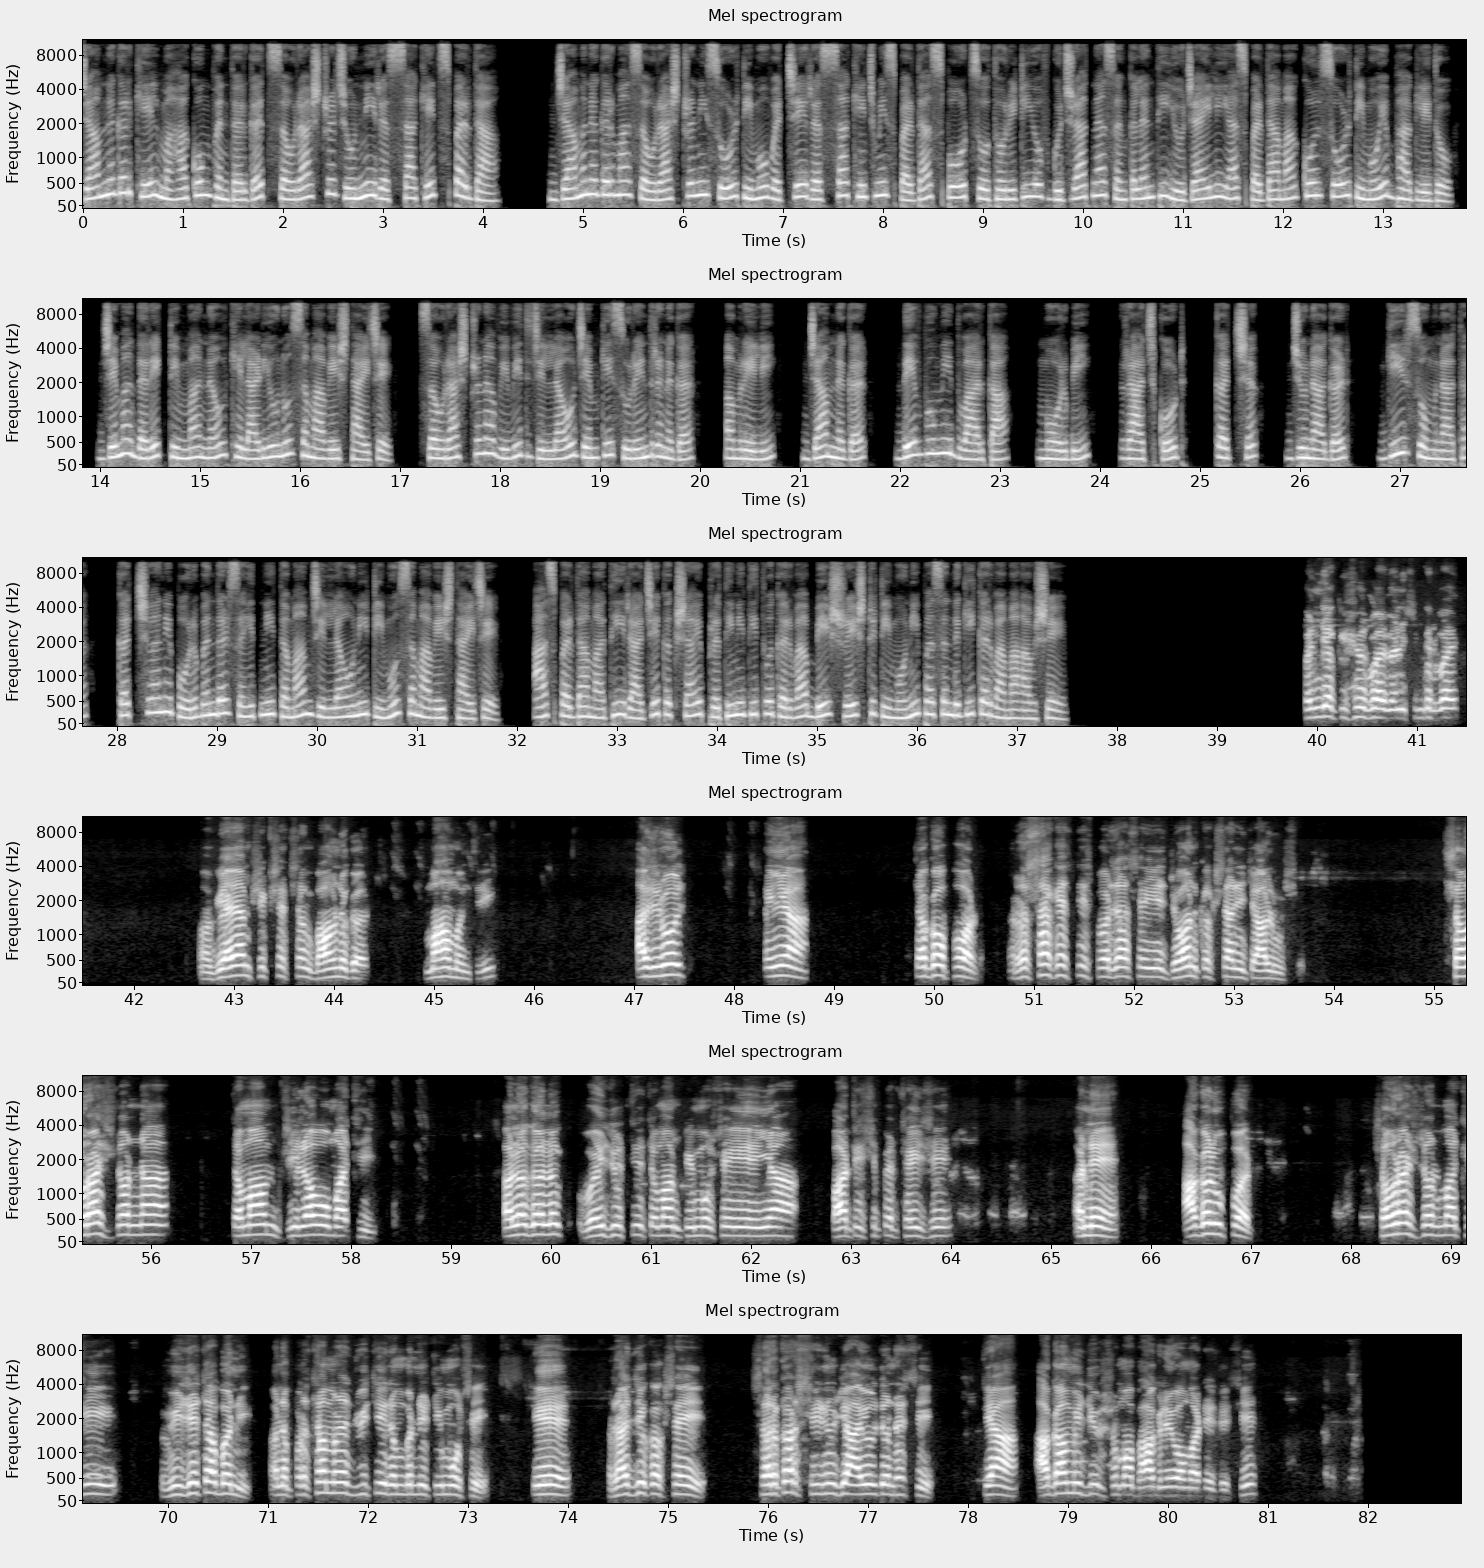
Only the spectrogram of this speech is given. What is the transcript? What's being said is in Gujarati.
જામનગર ખેલ મહાકુંભ અંતર્ગત સૌરાષ્ટ્ર ઝોનની રસ્સાખેંચ સ્પર્ધા. જામનગરમાં સૌરાષ્ટ્રની સોળ ટીમો વચ્ચે રસ્સાખેંચમી સ્પર્ધા સ્પોર્ટ્સ ઓથોરિટી ઓફ ગુજરાતના સંકલનથી યોજાયેલી આ સ્પર્ધામાં કુલ સોળ ટીમોએ ભાગ લીધો, જેમાં દરેક ટીમમાં નવ ખેલાડીઓનો સમાવેશ થાય છે. સૌરાષ્ટ્રના વિવિધ જિલ્લાઓ જેમ કે સુરેન્દ્રનગર, અમરેલી, જામનગર, દેવભૂમિ, દ્વારકા, મોરબી, રાજકોટ, કચ્છ, જૂનાગઢ, ગીર સોમનાથ કચ્છ અને પોરબંદર સહિતની તમામ જિલ્લાઓની ટીમો સમાવેશ થાય છે. આ સ્પર્ધામાંથી રાજ્યકક્ષાએ પ્રતિનિધિત્વ કરવા બે શ્રેષ્ઠ ટીમોની પસંદગી કરવામાં આવશે. વ્યાયામ શિક્ષક સંઘ ભાવનગર, મહામંત્રી. આજરોજ અહીંયા ટગ ઓફ વોર રસ્સાખેંચની સ્પર્ધા છે, એ ઝોન કક્ષાની ચાલુ છે. સૌરાષ્ટ્રના તમામ જિલ્લાઓમાંથી અલગ અલગ વયજૂથની તમામ ટીમો છે એ અહીંયા પાર્ટિસિપેટ થઈ છે. અને આગળ ઉપર સૌરાષ્ટ્ર ઝોનમાંથી વિજેતા બની અને પ્રથમ અને દ્વિતીય નંબરની ટીમો છે એ રાજ્ય કક્ષાએ સરકારશ્રીનું જે આયોજન હશે, ત્યાં આગામી દિવસોમાં ભાગ લેવા માટે જશે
